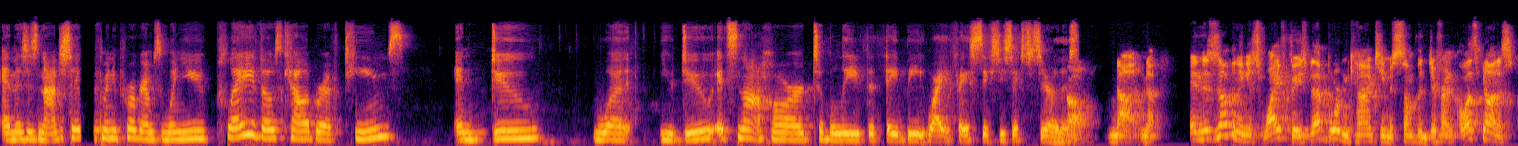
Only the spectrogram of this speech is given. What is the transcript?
and this is not to say with many programs, when you play those caliber of teams and do what you do, it's not hard to believe that they beat Whiteface 66 to 0 this Oh, not, not. And there's nothing against Whiteface, but that Borden County team is something different. Let's be honest.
